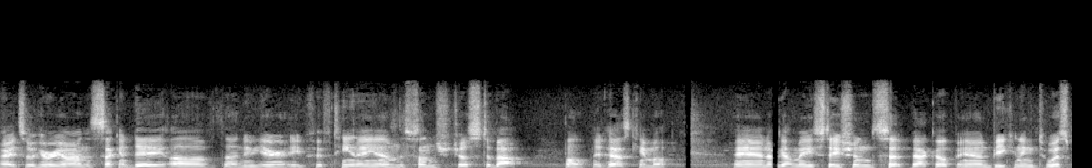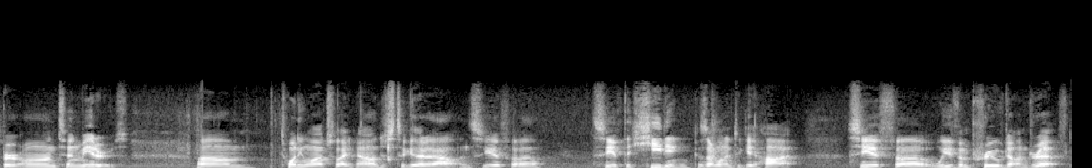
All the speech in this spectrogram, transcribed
Alright, so here we are on the second day of the new year, 8.15 a.m. The sun's just about, well, it has came up. And I've got my station set back up and beaconing to WSPR on 10 meters. Um, 20 watts right now just to get it out and see if, uh, see if the heating, because I want it to get hot, see if uh, we've improved on drift.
